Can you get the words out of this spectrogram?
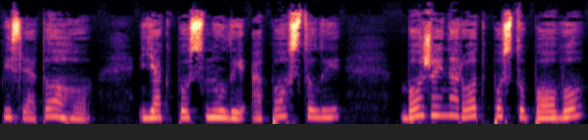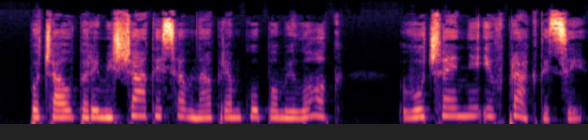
Після того, як поснули апостоли, Божий народ поступово почав переміщатися в напрямку помилок в ученні і в практиці,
